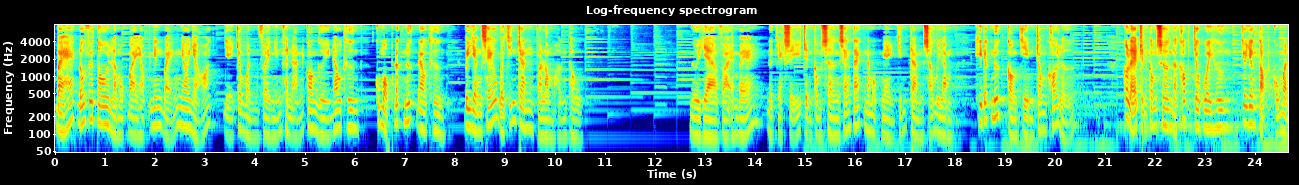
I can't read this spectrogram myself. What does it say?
Bài hát đối với tôi là một bài học nhân bản nho nhỏ dạy cho mình về những hình ảnh con người đau thương của một đất nước đau thương bị dằn xéo bởi chiến tranh và lòng hận thù. Người già và em bé được nhạc sĩ Trịnh Công Sơn sáng tác năm 1965 khi đất nước còn chìm trong khói lửa. Có lẽ Trịnh Công Sơn đã khóc cho quê hương, cho dân tộc của mình.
